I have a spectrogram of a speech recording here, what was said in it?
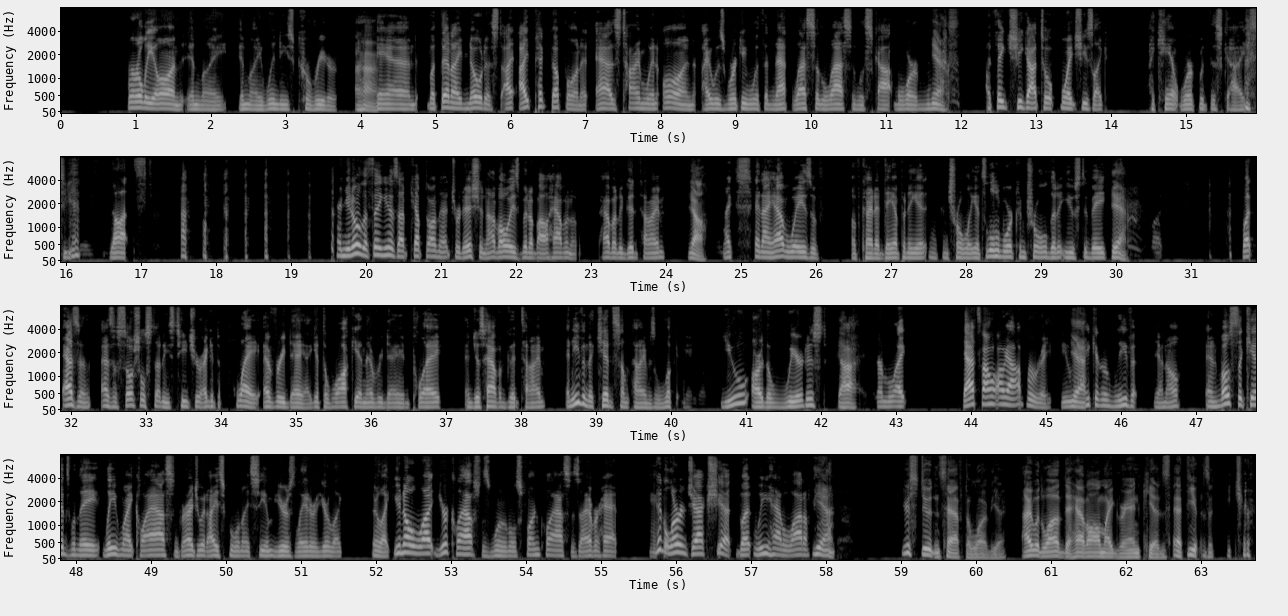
early on in my in my Wendy's career, Uh-huh. and but then I noticed I I picked up on it as time went on. I was working with Annette less and less, and with Scott more. more. Yeah. I think she got to a point. She's like, I can't work with this guy. He is nuts. and you know the thing is, I've kept on that tradition. I've always been about having a having a good time. Yeah. I, and I have ways of of kind of dampening it and controlling. It's a little more controlled than it used to be. Yeah. but as a as a social studies teacher, I get to play every day. I get to walk in every day and play and just have a good time. And even the kids sometimes look at me and go, "You are the weirdest guy." And I'm like, "That's how I operate. You Yeah. take it or leave it." You know. And most of the kids, when they leave my class and graduate high school, and I see them years later, you're like, they're like, you know what? Your class was one of the most fun classes I ever had. Mm. Didn't learn jack shit, but we had a lot of Yeah. Your students have to love you. I would love to have all my grandkids have you as a teacher.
